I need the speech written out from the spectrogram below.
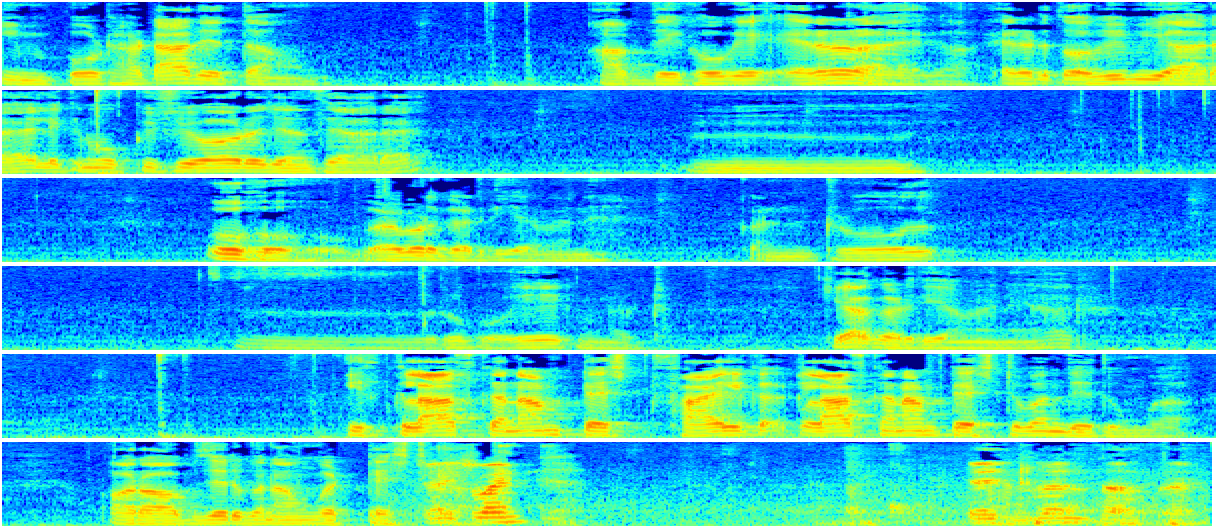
इंपोर्ट हटा देता हूँ। आप देखोगे एरर आएगा। एरर तो अभी भी आ रहा है लेकिन वो किसी और रीजन से आ रहा है। हम्म, ओहो हो गड़बड़ कर दिया मैंने। कंट्रोल रुको एक मिनट। क्या कर दिया मैंने यार? इस क्लास का नाम टेस्ट फ़ाइल का क्लास का नाम टेस्ट वन दे दूँगा और ऑब्जेक्ट बनाऊँगा टेस्ट वन था सर।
